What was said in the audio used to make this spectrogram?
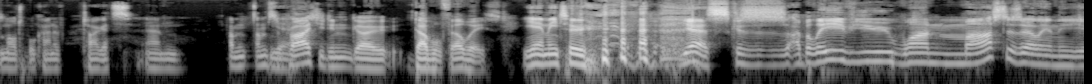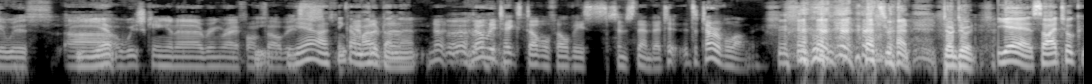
multiple kind of targets. Um, I'm I'm Yeah. surprised you didn't go double Fellbeast. yeah, me too. Yes, because I believe you won Masters early in the year with uh, Yep. a Witch King and a Ring Wraith on Felbeast. Yeah, I think I Yeah, might have done uh, that. No, nobody takes double fell beasts since then. They're t- it's a terrible army. That's right. Don't do it. Yeah, so I took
